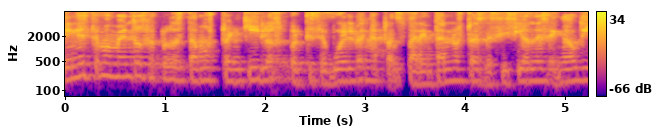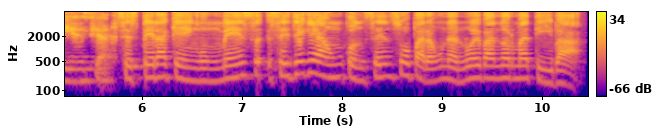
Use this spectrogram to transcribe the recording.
En este momento nosotros estamos tranquilos porque se vuelven a transparentar nuestras decisiones en audiencia. Se espera que en un mes se llegue a un consenso para una nueva normativa.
